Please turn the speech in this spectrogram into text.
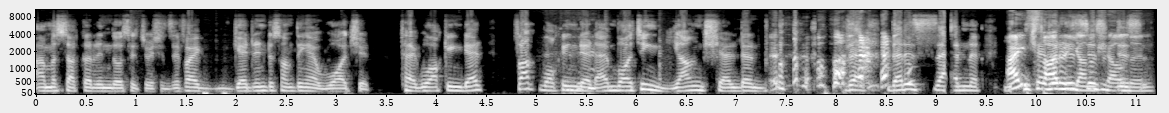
i'm a sucker in those situations. If i get into something i watch it. Like walking dead? Fuck walking dead. I'm watching young sheldon. That that is sad I Young Sheldon started is Young Sheldon, dis-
